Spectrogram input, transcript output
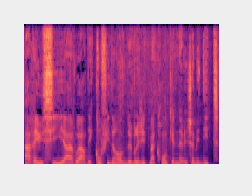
a réussi à avoir des confidences de Brigitte Macron qu'elle n'avait jamais dites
